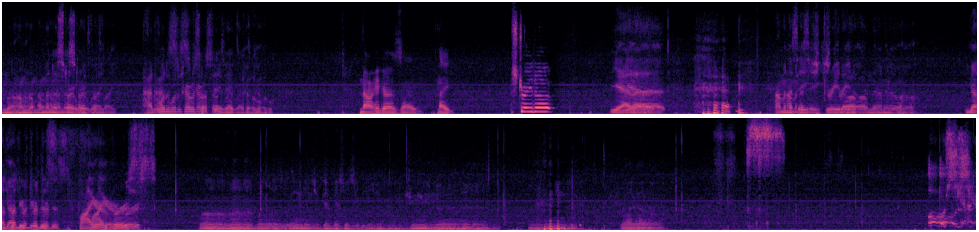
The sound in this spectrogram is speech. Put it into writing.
No, I'm, I'm, gonna start with like, how, what does Travis Scott say? Let's go. No, he goes, uh, like, straight up. Yeah, that. I'm gonna, say, straight, up, and then I'm gonna go. You guys, ready, for this fire, verse? Oh shit!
